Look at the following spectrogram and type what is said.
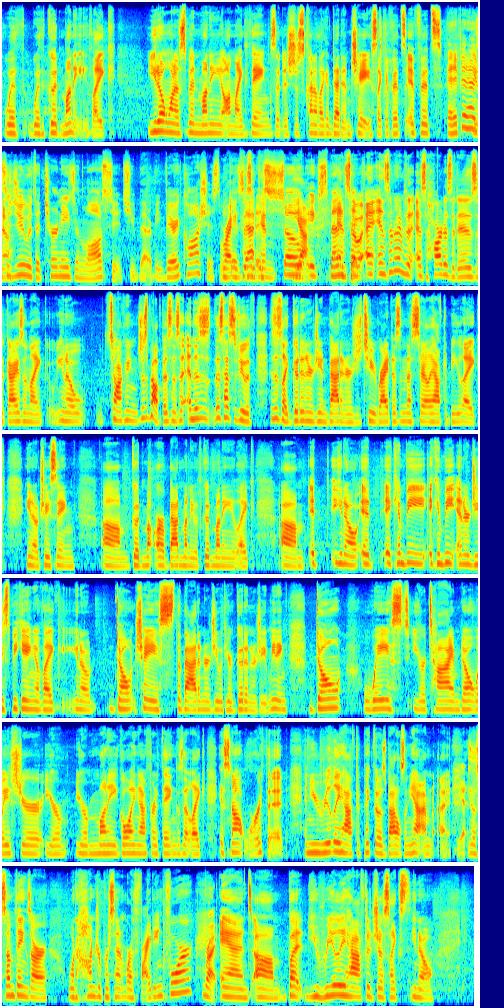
with with good money. Like you don't want to spend money on like things that it's just kind of like a dead end chase. Like if it's if it's and if it has you know, to do with attorneys and lawsuits you better be very cautious because right that it is can- so yeah. expensive and so and, and sometimes as hard as it is guys and like you know talking just about business and this is this has to do with this is like good energy and bad energy too right? It doesn't necessarily have to be like you know chasing um, good mo- or bad money with good money. Like um, it you know it it can be it can be energy speaking of like you know don't chase the bad energy with your good energy meaning don't waste your time don't waste your your your money going after things that like it's not worth it and you really have to pick those battles and yeah i'm I, Yes. you know some things are 100% worth fighting for Right. and um but you really have to just like you know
